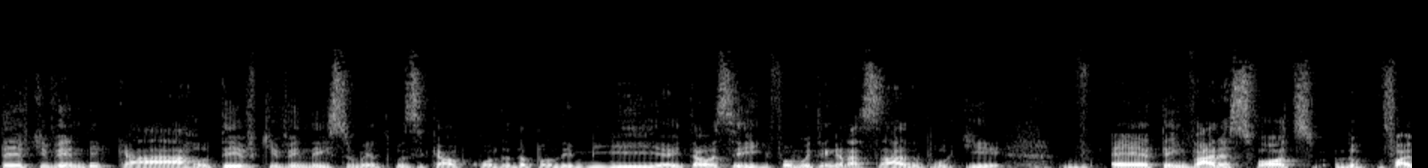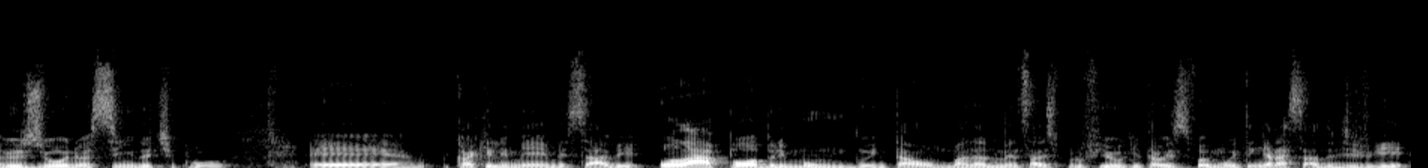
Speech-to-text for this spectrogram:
teve que vender carro, teve que vender instrumento musical por conta da pandemia. Então, assim, foi muito engraçado porque é, tem várias fotos do Fábio Júnior, assim, do tipo. É, com aquele meme, sabe? Olá, pobre mundo. Então, mandando mensagem pro Fiuk. Então, isso foi muito engraçado de ver.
